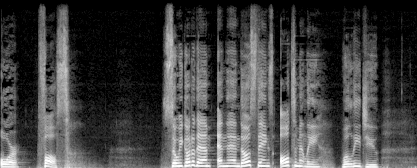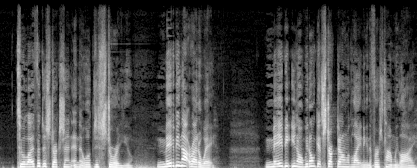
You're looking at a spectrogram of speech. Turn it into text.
or false. So we go to them, and then those things ultimately will lead you to a life of destruction and it will destroy you. Maybe not right away. Maybe, you know, we don't get struck down with lightning the first time we lie.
